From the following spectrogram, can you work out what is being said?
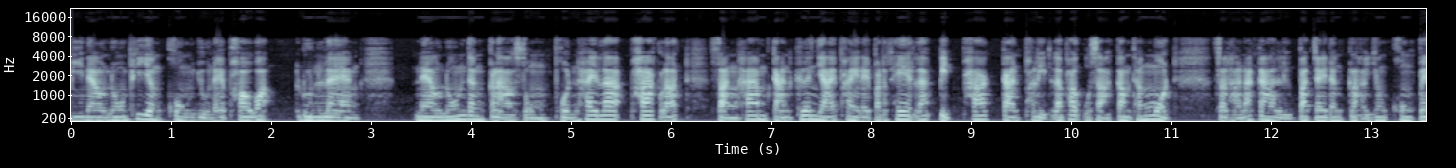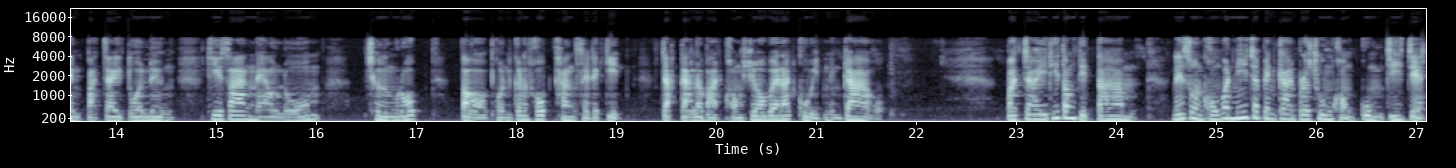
มีแนวโน้มที่ยังคงอยู่ในภาวะรุนแรง แนวโน้มดังกล่าวส่งผลให้ละภาครัฐ สั่งห้ามการเคลื่อนย้ายภายในประเทศ และปิดภาคการผลิตและภาคอุตสาหกรรมทั้งหมด สถานการณ์หรือปัจจัยดังกล่าวยังคงเป็นปัจจัยตัวหนึ่ง ที่สร้างแนวโน้ม เชิงรบ ต่อผลกระทบทางเศรษฐกิจ จากการระบาดของเชื้อไวรัสโควิด -19 ปัจจัยที่ต้องติดตามในส่วนของวันนี้จะเป็นการประชุมของกลุ่ม G7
